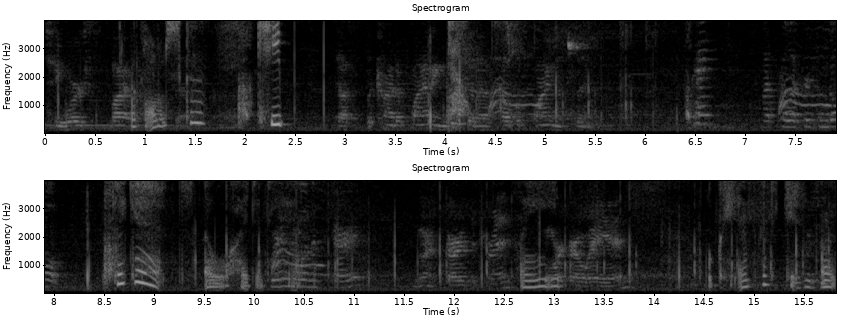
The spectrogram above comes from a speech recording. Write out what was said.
She works by a Okay, I'm just gonna keep. That's the kind of planning that's gonna help us find this thing. Okay, let's go look for some gold. Take it. I will hide in Where do we here. want to start? We're gonna start at the trench, I- work our way in. Okay, I'm gonna get. I'm,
